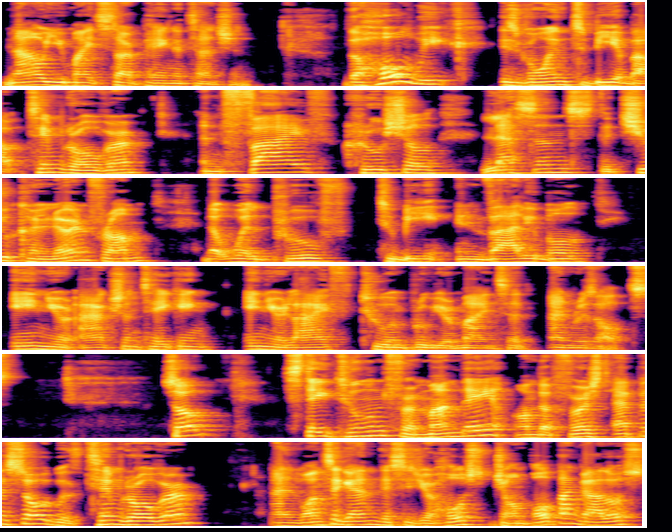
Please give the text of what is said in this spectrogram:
now you might start paying attention. The whole week is going to be about Tim Grover and five crucial lessons that you can learn from that will prove to be invaluable in your action taking in your life to improve your mindset and results. So, stay tuned for Monday on the first episode with Tim Grover. And once again, this is your host, Jean-Paul Pangalos.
